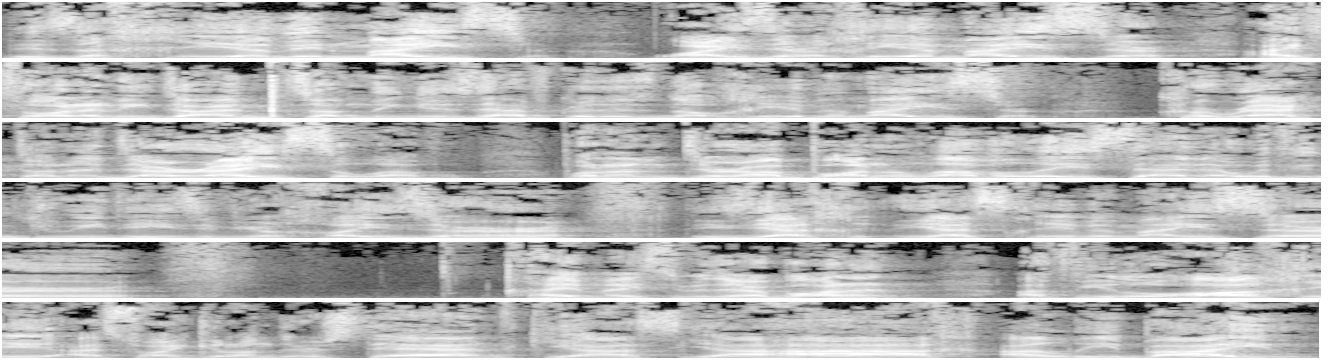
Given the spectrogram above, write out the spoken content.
There's a chiyav in maiser. Why is there a Chiyav Meiser? I thought anytime something is Efker, there's no Chiyav Meiser. Correct on a Daraisa level. But on a level, they said that within three days of your Chayzer, these yes Chiyav Meiser. Chayiv Meiser B'Darabanan. Afilu hachi, so I can understand. Kias yahach alibayu.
